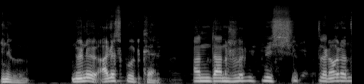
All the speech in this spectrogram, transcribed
Nö. Nö, nö, alles gut, Ken. Und dann würde ich mich. Genau, dann,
